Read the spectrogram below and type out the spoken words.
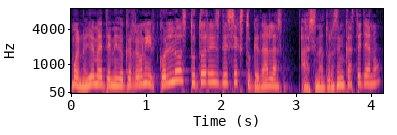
Bueno, yo me he tenido que reunir con los tutores de sexto que dan las asignaturas en castellano,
